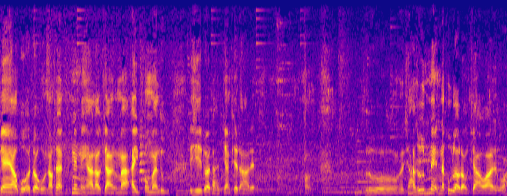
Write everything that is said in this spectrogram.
ပြန်ရောက်ဖို့အတွက်ကိုနောက်ထပ်2နေရာလောက်ကြာပြီးမှအဲ့ပုံမှန်လူအရေးအတွက်တိုင်းပြန်ဖြစ်တာတဲ့ဟုတ်ဘလို့ရာစုနှစ်နှစ်ခုလောက်တောင်ကြာသွားတယ်ကွာ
